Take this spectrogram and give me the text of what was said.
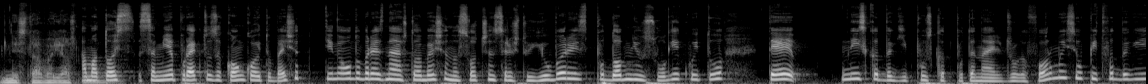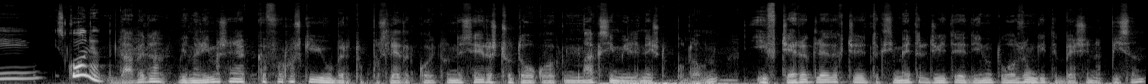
не става ясно. Ама той с- самия проекто закон, който беше, ти много добре знаеш, той беше насочен срещу Uber и с подобни услуги, които те не искат да ги пускат под една или друга форма и се опитват да ги изгонят. Да, бе, да. И нали имаше някакъв руски юбер тук последък, който не се е разчу толкова, Максим или нещо подобно. И вчера гледах, че таксиметраджиите, един от лозунгите беше написан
